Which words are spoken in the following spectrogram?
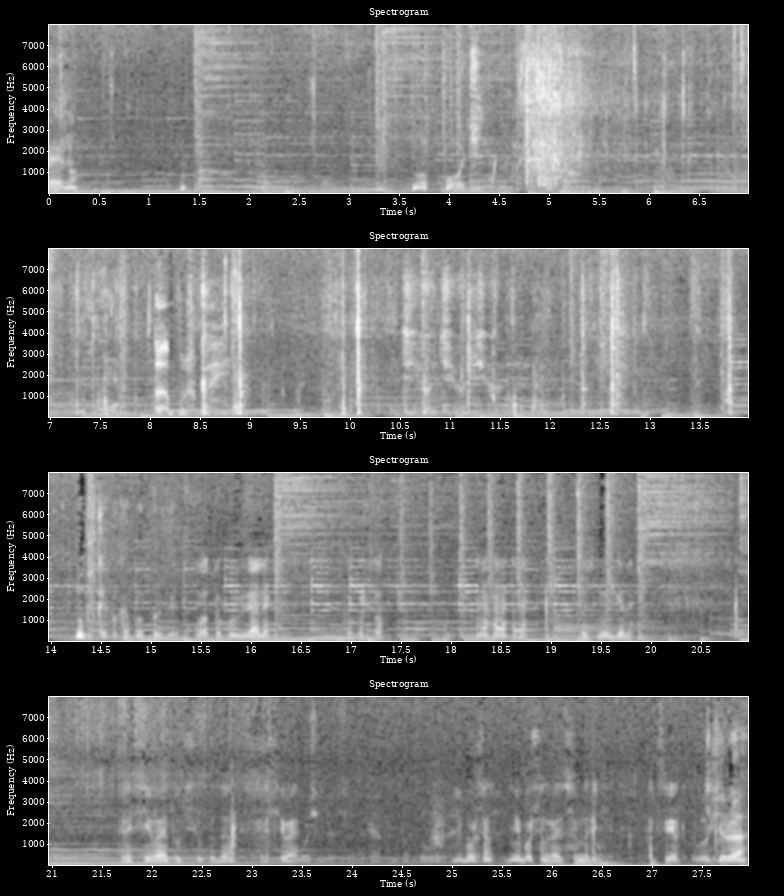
Небольшая, но... Ну, очень. Вкусная. Опускай. Тихо, тихо, тихо. Ну, пускай пока попрыгает. Вот такую взяли. Только что. То есть мы взяли. Красивая тут щука, да. Красивая. Мне больше, мне больше нравится, чем на реке. По цвету. Вчера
